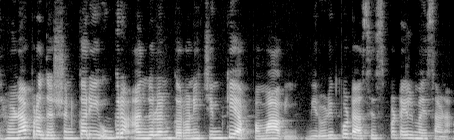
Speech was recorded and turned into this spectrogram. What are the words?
ધરણા પ્રદર્શન કરી ઉગ્ર આંદોલન કરવાની ચીમકી આપવામાં આવી. Bureau report Ashish Patel, Mehsana.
